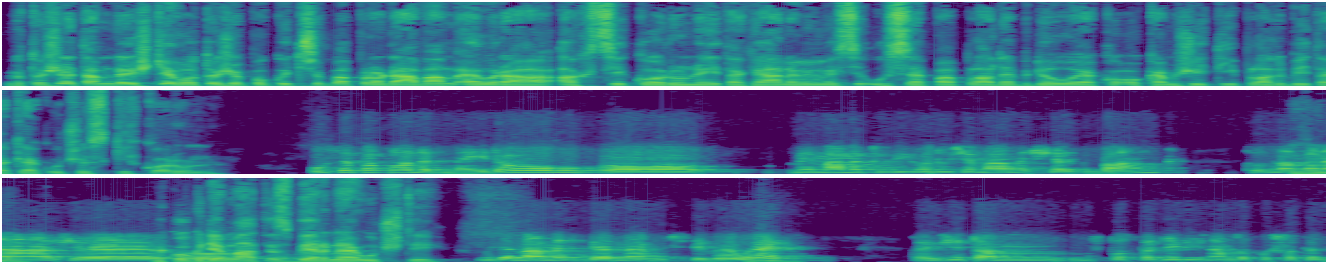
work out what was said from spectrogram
Protože tam jde ještě o to, že pokud třeba prodávám eura a chci koruny, tak já nevím, hmm. jestli u SEPA pladeb jdou jako okamžitý platby, tak jak u českých korun. U SEPA pladeb nejdou. Uh, my máme tu výhodu, že máme šest bank, to znamená, hmm. že... Jako kde uh, máte sběrné účty? Kde máme sběrné účty v eurech. Hmm. Takže tam v podstatě, když nám to pošlete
